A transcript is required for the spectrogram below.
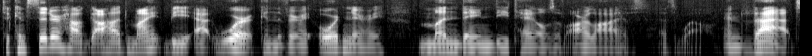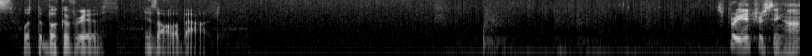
to consider how God might be at work in the very ordinary, mundane details of our lives as well. And that's what the book of Ruth is all about. Pretty interesting, huh?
